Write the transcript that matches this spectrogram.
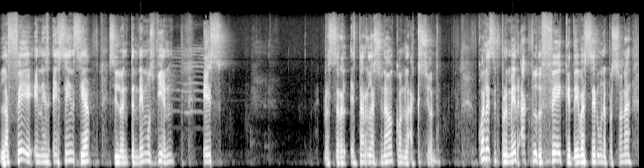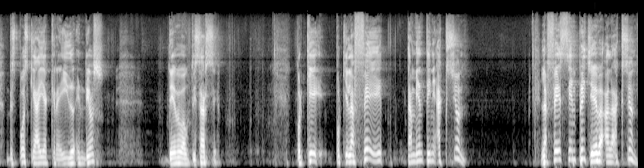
La fe en esencia, si lo entendemos bien, es está relacionado con la acción. ¿Cuál es el primer acto de fe que debe hacer una persona después que haya creído en Dios? Debe bautizarse. Porque, porque la fe también tiene acción. La fe siempre lleva a la acción.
